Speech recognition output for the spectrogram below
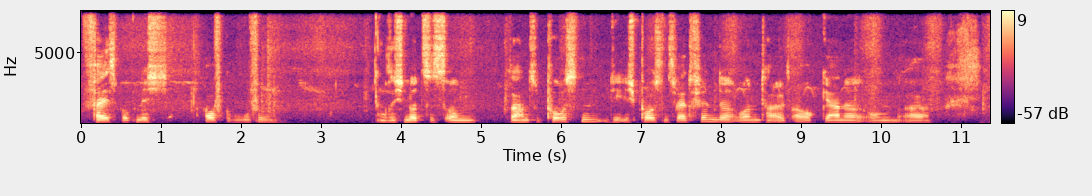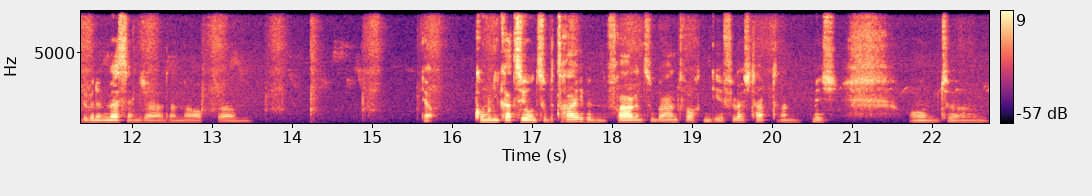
Facebook nicht aufgerufen. Also ich nutze es, um Sachen zu posten, die ich postenswert finde und halt auch gerne, um äh, über den Messenger dann auch ähm, Kommunikation zu betreiben, Fragen zu beantworten, die ihr vielleicht habt an mich und ähm,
